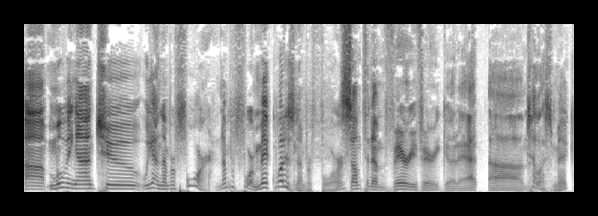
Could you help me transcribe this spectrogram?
Uh, moving on to we got number four. Number four, Mick. What is number four? Something I'm very, very good at. Um, Tell us, Mick.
